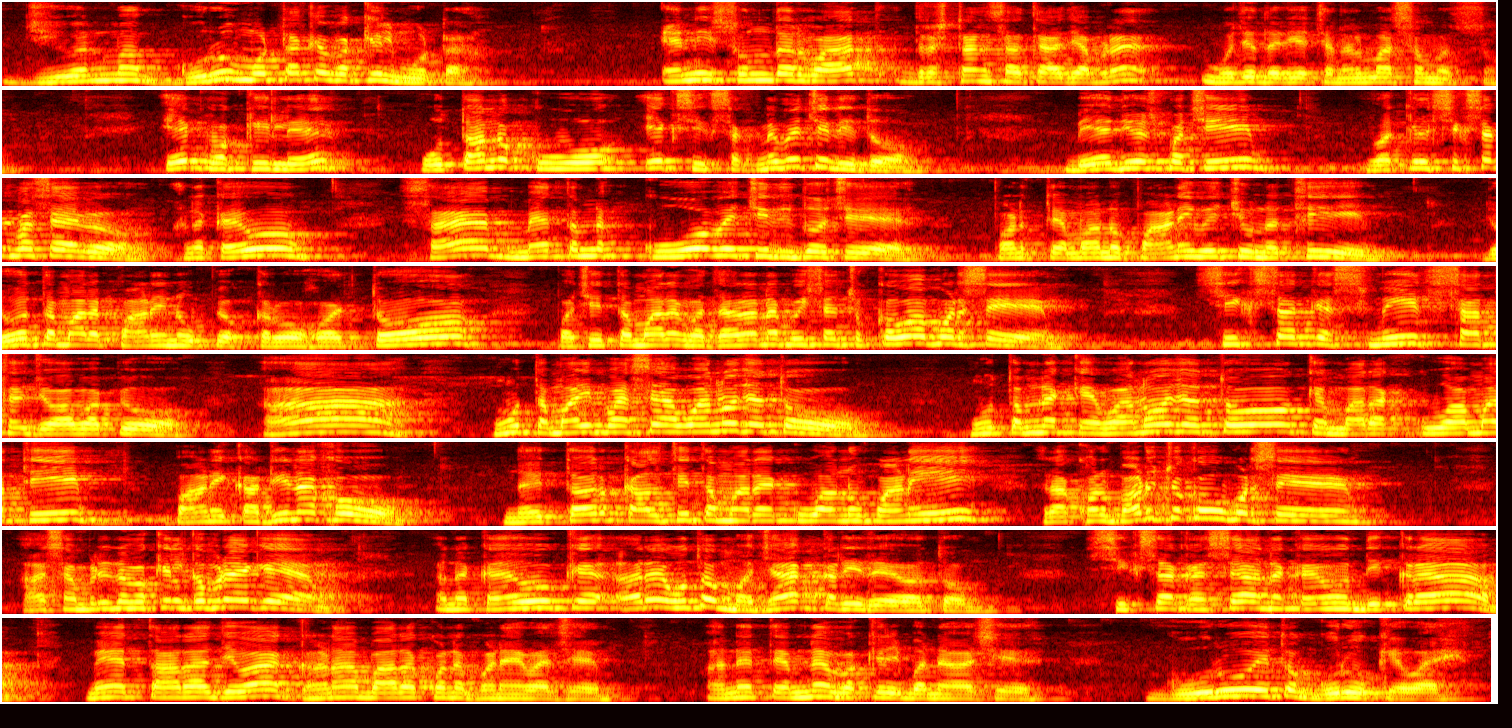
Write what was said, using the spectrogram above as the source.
જીવનમાં ગુરુ મોટા કે વકીલ મોટા? એની સુંદર વાત દ્રષ્ટાંત સાથે આજે આપણે મોજે દરિયા ચેનલમાં સમજશું. એક વકીલે પોતાનો કૂવો એક શિક્ષકને વેચી દીધો. બે દિવસ પછી વકીલ શિક્ષક પાસે આવ્યો અને કહ્યું, સાહેબ, મેં તમને કૂવો વેચી દીધો છે, પણ તેમાંનું પાણી વેચ્યું નથી. જો તમારે પાણીનો ઉપયોગ કરવો હોય તો પછી તમારે વધારાના પૈસા ચૂકવવા પડશે. શિક્ષકે સ્મિત સાથે જવાબ આપ્યો, હા, હું તમારી પાસે આવવાનો જ હતો. હું તમને કહેવાનો જ હતો કે મારા કૂવામાંથી પાણી કાઢી નાખો. નહીતર કાલથી તમારે કૂવાનું પાણી રાખવાનું ભાડું ચૂકવવું પડશે. આ સાંભળીને વકીલ ગભરાઈ ગયા અને કહ્યું કે, અરે, હું તો મજાક કરી રહ્યો હતો. શિક્ષક હસ્યા અને કહ્યું, દીકરા, મેં તારા જેવા ઘણા બાળકોને ભણાવ્યા છે અને તેમને વકીલ બનાવ્યા છે. ગુરુ એ તો ગુરુ કહેવાય.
